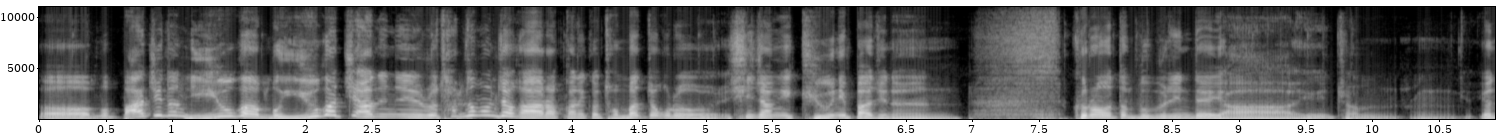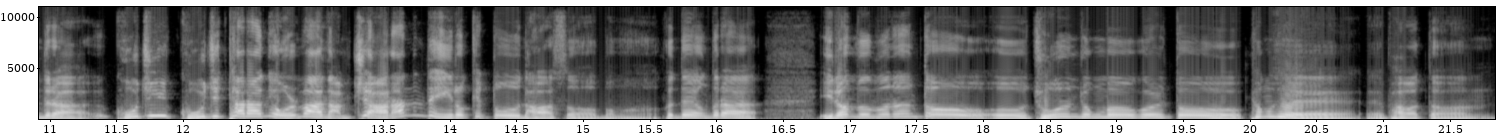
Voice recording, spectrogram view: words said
어 뭐 빠지는 이유가 뭐 이유 같지 않은 이유로 삼성전자가 하락하니까 전반적으로 시장의 기운이 빠지는 그런 어떤 부분인데 야 이게 참 음, 연들아 고지 고지 탈환이 얼마 남지 않았는데 이렇게 또 나왔어 뭐 뭐. 근데 형들아 이런 부분은 또 어, 좋은 종목을 또 평소에 예, 봐왔던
